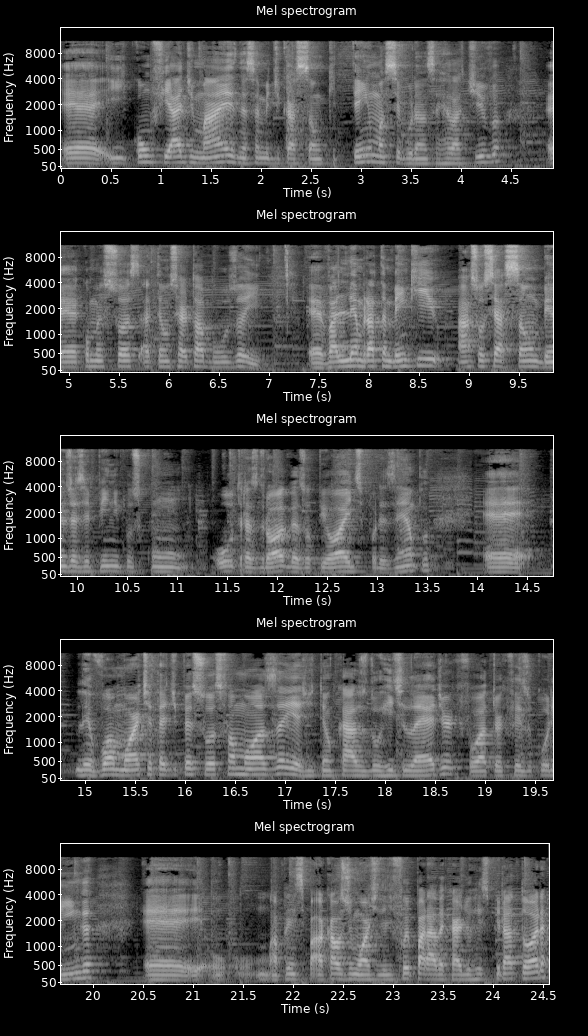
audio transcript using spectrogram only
é, e confiar demais nessa medicação que tem uma segurança relativa, é, começou a, a ter um certo abuso aí. É, vale lembrar também que a associação benzodiazepínicos com outras drogas, opioides, por exemplo, é, levou à morte até de pessoas famosas aí. A gente tem o caso do Heath Ledger, que foi o ator que fez o Coringa. É, a, principal, a causa de morte dele foi parada cardiorrespiratória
